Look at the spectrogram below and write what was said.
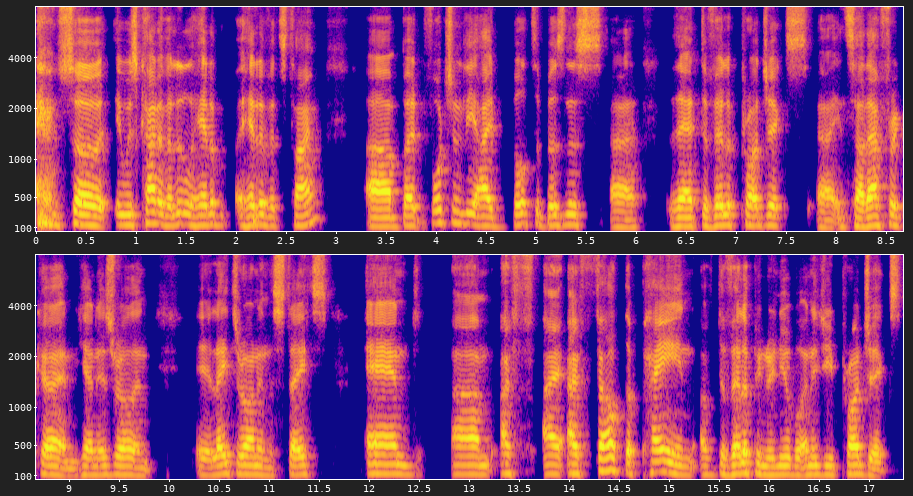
so it was kind of a little ahead of ahead of its time. Uh, but fortunately, I built a business uh, that developed projects uh, in South Africa and here in Israel and uh, later on in the States. And um, I, I, felt the pain of developing renewable energy projects.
